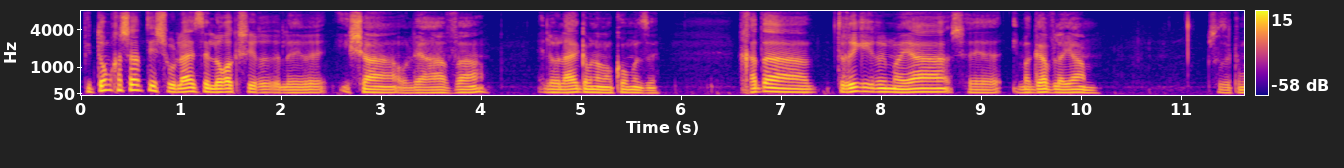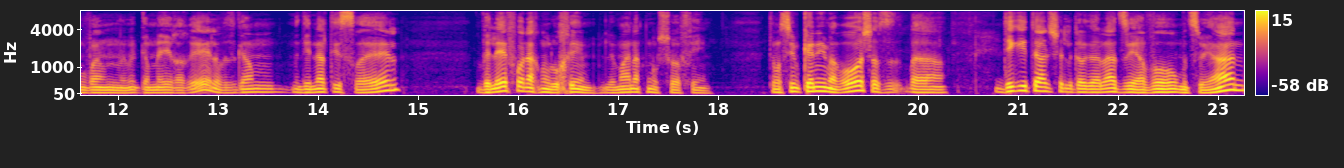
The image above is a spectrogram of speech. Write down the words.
ופתאום חשבתי שאולי זה לא רק שיר לאישה או לאהבה, אלא אולי גם למקום הזה. אחד הטריגרים היה שעם הגב לים, שזה כמובן גם מאיר אריאל, אבל זה גם מדינת ישראל, ולאיפה אנחנו הולכים, למה אנחנו שואפים. אתם עושים כן עם הראש, אז בדיגיטל של גלגלצ זה יעבור מצוין,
